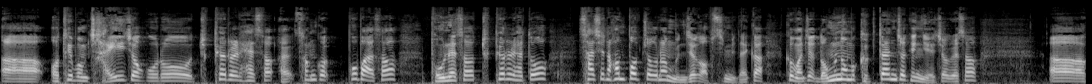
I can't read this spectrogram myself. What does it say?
아, 어떻게 보면 자의적으로 투표를 해서 아, 선거 뽑아서 보내서 투표를 해도 사실은 헌법적으로는 문제가 없습니다. 그러니까 그 완전 너무 너무 극단적인 예죠. 그래서 어,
